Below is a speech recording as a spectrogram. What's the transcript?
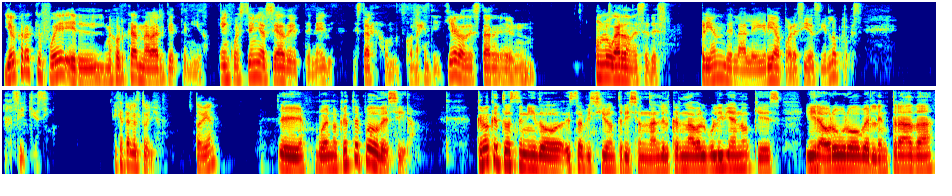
yo creo que fue el mejor carnaval que he tenido. En cuestión ya sea de tener, estar con, con la gente que quiero, de estar en un lugar donde se des de la alegría, por así decirlo, pues sí que sí. ¿Y qué tal el tuyo? ¿Todo bien? Eh, bueno, ¿qué te puedo decir? Creo que tú has tenido esta visión tradicional del carnaval boliviano, que es ir a Oruro, ver la entrada,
